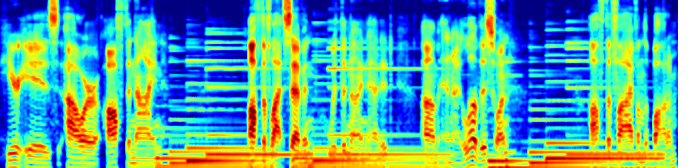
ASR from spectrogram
Here is our off the nine, off the flat seven with the nine added. Um, and I love this one, off the five on the bottom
